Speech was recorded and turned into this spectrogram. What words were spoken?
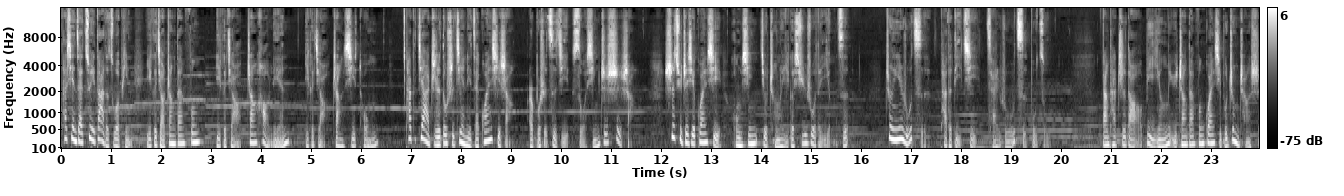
他现在最大的作品，一个叫张丹峰，一个叫张浩莲，一个叫张希同，他的价值都是建立在关系上。而不是自己所行之事上，失去这些关系，红心就成了一个虚弱的影子。正因如此，他的底气才如此不足。当他知道碧莹与张丹峰关系不正常时，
